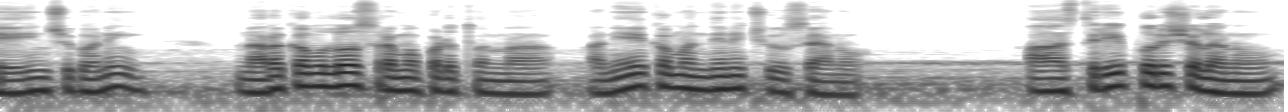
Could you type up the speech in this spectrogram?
చేయించుకొని నరకములో శ్రమపడుతున్న అనేక మందిని చూశాను. ఆ స్త్రీ పురుషులను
